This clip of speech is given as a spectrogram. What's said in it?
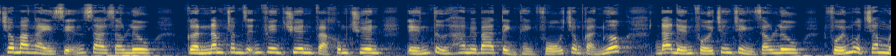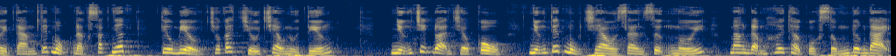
Trong 3 ngày diễn ra giao lưu, gần 500 diễn viên chuyên và không chuyên đến từ 23 tỉnh thành phố trong cả nước đã đến với chương trình giao lưu với 118 tiết mục đặc sắc nhất, tiêu biểu cho các chiếu trèo nổi tiếng. Những trích đoạn trèo cổ, những tiết mục trèo giàn dựng mới mang đậm hơi thở cuộc sống đương đại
